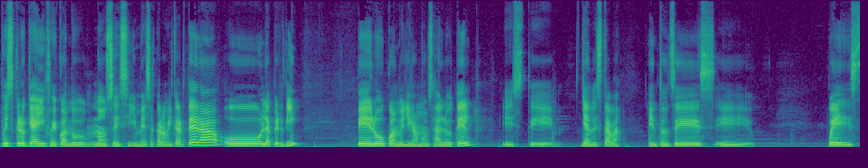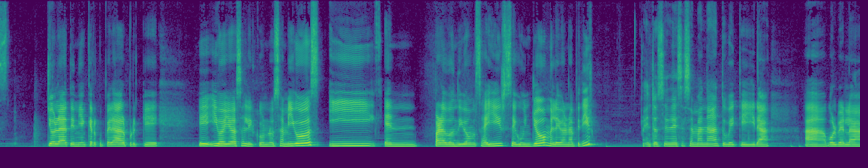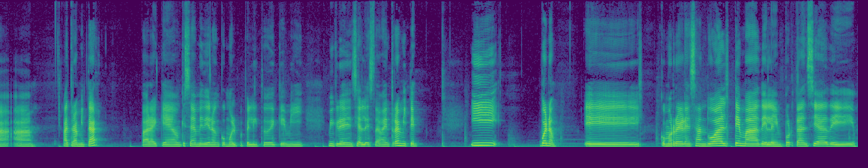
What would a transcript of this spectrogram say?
pues creo que ahí fue cuando no sé si me sacaron mi cartera o la perdí. Pero cuando llegamos al hotel, este, ya no estaba. Entonces, eh, pues yo la tenía que recuperar porque eh, iba yo a salir con unos amigos y en, para donde íbamos a ir, según yo, me la iban a pedir. Entonces en esa semana tuve que ir a, a volverla a a tramitar para que aunque sea me dieran como el papelito de que mi, credencial estaba en trámite. Y bueno, eh, como regresando al tema de la importancia de,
